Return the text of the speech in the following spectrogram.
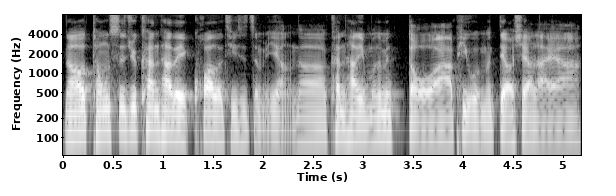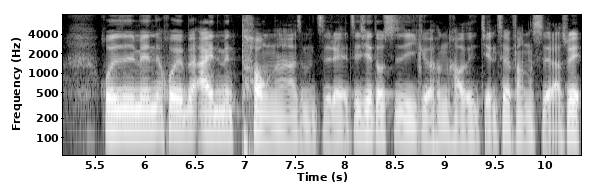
然后同时去看他的 quality 是怎么样，那看他有没有那边抖啊，屁股有没有掉下来啊。或者是那边会不会挨那边痛啊，什么之类，这些都是一个很好的检测方式啦，所以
